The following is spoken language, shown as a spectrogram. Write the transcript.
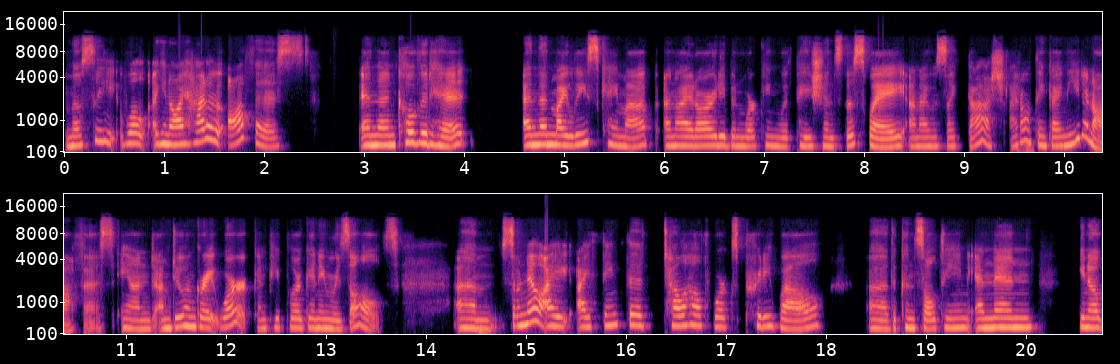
mostly, well, you know, I had an office and then COVID hit. And then my lease came up, and I had already been working with patients this way. And I was like, gosh, I don't think I need an office. And I'm doing great work, and people are getting results. Um, so no, I I think that telehealth works pretty well, uh, the consulting, and then you know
